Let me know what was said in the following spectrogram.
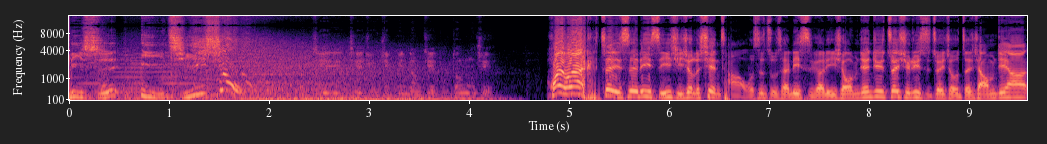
历史易起 SHOW》。戒戒酒戒槟榔戒毒，通通戒。欢迎回来，这里是历史一起 SHOW 的现场，我是主持人历史哥李修。我们今天继续追寻历史，追求真相。我们今天要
